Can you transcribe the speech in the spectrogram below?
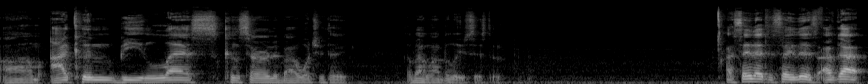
Um, I couldn't be less concerned about what you think about my belief system. I say that to say this. I've got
